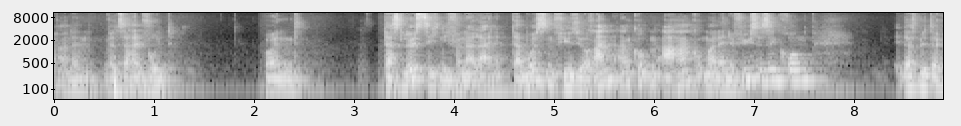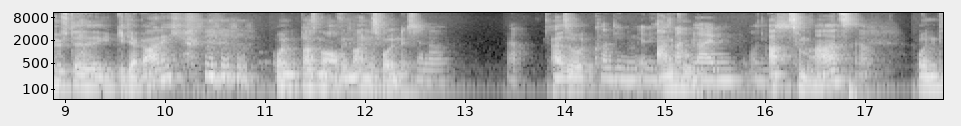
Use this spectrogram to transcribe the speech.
Ja, und dann wird sie halt wund. Und das löst sich nicht von alleine. Da muss ein Physio ran angucken, aha, guck mal, deine Füße sind krumm, das mit der Hüfte geht ja gar nicht. Und pass mal auf, wir machen jetzt folgendes. Genau. Ja. Also kontinuierlich angucken, dranbleiben und ab zum Arzt ja. und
